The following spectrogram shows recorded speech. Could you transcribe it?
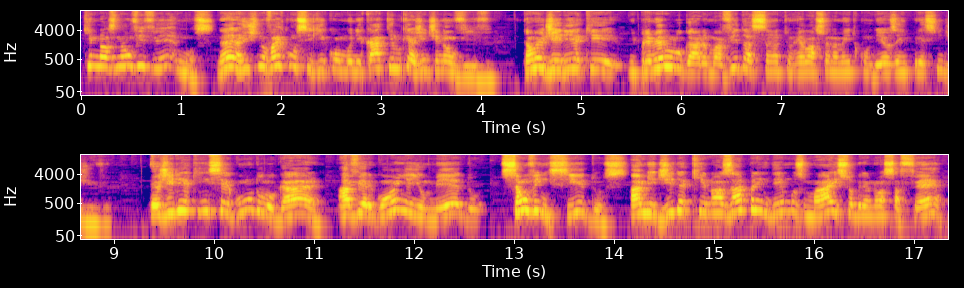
que nós não vivemos. Né? A gente não vai conseguir comunicar aquilo que a gente não vive. Então eu diria que, em primeiro lugar, uma vida santa e um relacionamento com Deus é imprescindível. Eu diria que, em segundo lugar, a vergonha e o medo são vencidos à medida que nós aprendemos mais sobre a nossa fé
